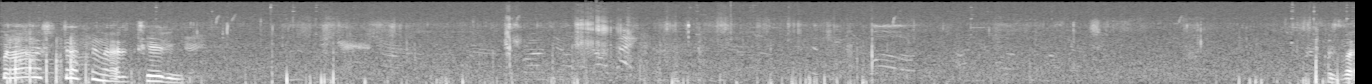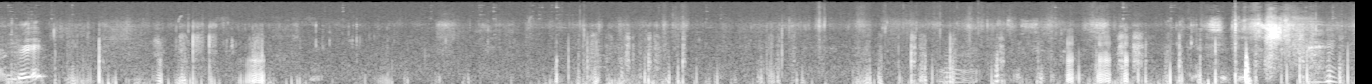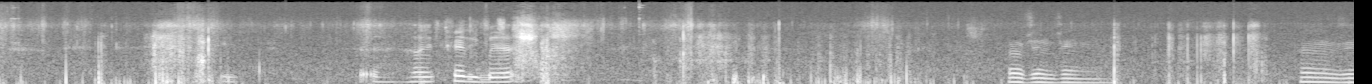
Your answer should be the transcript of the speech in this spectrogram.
But I was stuffing out of Teddy. Is that good? Teddy bear. Oh, Jing Jing. Oh, Jing.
